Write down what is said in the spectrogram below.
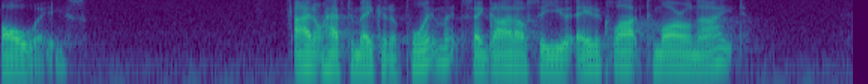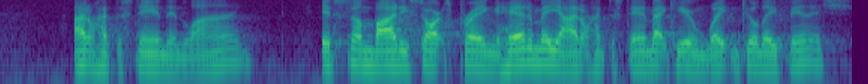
Always. I don't have to make an appointment, say, God, I'll see you at 8 o'clock tomorrow night. I don't have to stand in line. If somebody starts praying ahead of me, I don't have to stand back here and wait until they finish.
